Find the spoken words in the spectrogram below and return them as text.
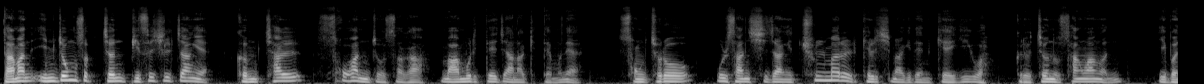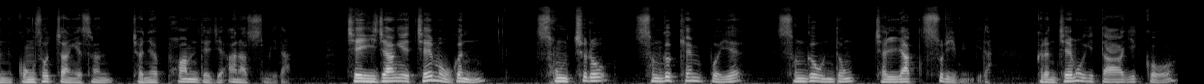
다만 임종석 전 비서실장의 검찰 소환 조사가 마무리되지 않았기 때문에 송철호 울산시장의 출마를 결심하게 된 계기와 그리고 전후 상황은 이번 공소장에서는 전혀 포함되지 않았습니다. 제2장의 제목은 송철호 선거캠프의 선거운동 전략 수립입니다. 그런 제목이 딱 있고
